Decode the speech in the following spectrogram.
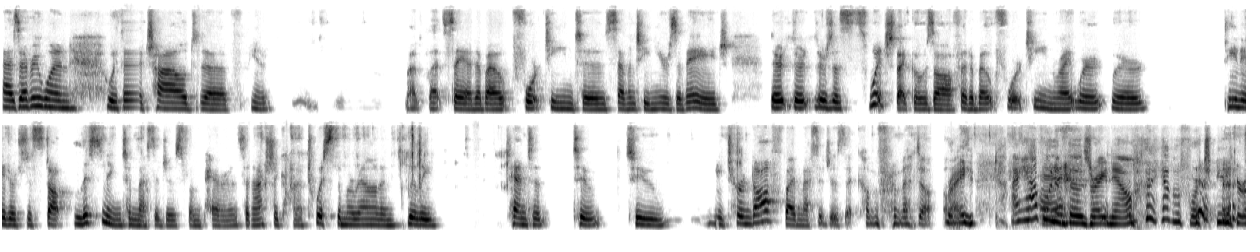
as everyone with a child of you know let's say at about 14 to 17 years of age there, there, there's a switch that goes off at about 14 right where where teenagers just stop listening to messages from parents and actually kind of twist them around and really tend to to to be turned off by messages that come from adults. Right. I have and, one of those right now. I have a 14 year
